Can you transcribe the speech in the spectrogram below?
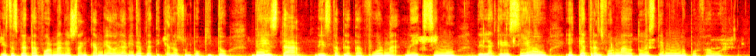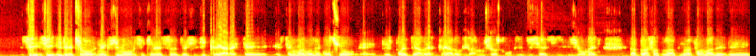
estas plataformas nos han cambiado la vida. Platícanos un poquito de esta, de esta plataforma Neximo, de la que eres CEO y que ha transformado todo este mundo, por favor. Sí, sí, y de hecho, Neximo, si quieres, eh, decidí crear este este nuevo negocio eh, después de haber creado Anuncios, como bien dices, y, yo me, la, la plataforma de,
